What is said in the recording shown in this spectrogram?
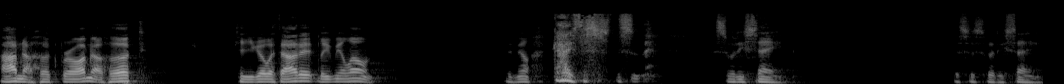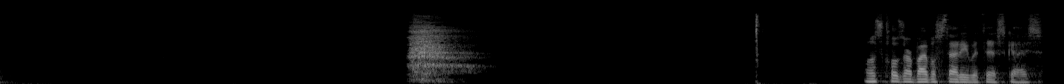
I'm not hooked, bro. I'm not hooked. Can you go without it? Leave me alone. Leave me alone. Guys, this, is, this, is, this is what he's saying. This is what he's saying. Well, let's close our Bible study with this, guys.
